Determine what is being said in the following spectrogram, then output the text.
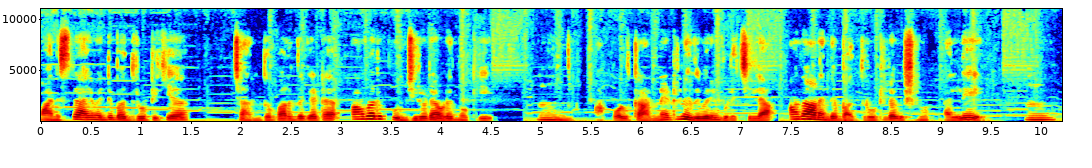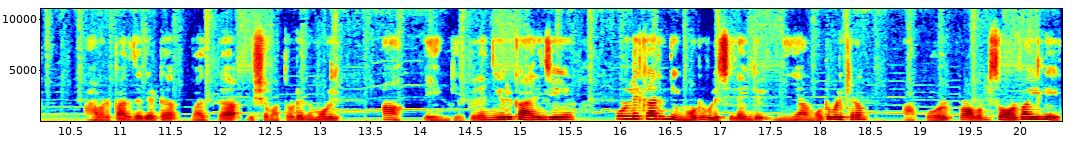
മനസ്സിലായോ എന്റെ ഭദ്രൂട്ടിക്ക്? ചന്തു പറഞ്ഞത് കേട്ട് അവളൊരു പുഞ്ചിരിയോടെ അവളെ നോക്കി. "ഉം, അപ്പോൾ കണ്ണേട്ടൻ ഇതുവരെയും വിളിച്ചില്ല. അതാണ് എന്റെ ഭദ്രൂട്ടിയുടെ വിഷമം അല്ലേ? അവൾ പറഞ്ഞത് കേട്ട് ഭദ്ര വിഷമത്തോടെ ഒന്ന് മോളി. ആ എങ്കിൽ പിന്നെ നീ ഒരു കാര്യം ചെയ്യുക പുള്ളിക്കാരൻ ഇങ്ങോട്ട് വിളിച്ചില്ലെങ്കിൽ നീ അങ്ങോട്ട് വിളിക്കണം. അപ്പോൾ പ്രോബ്ലം സോൾവ് ആയില്ലേ?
